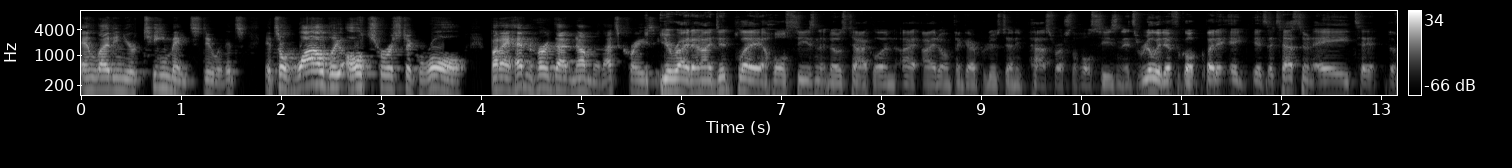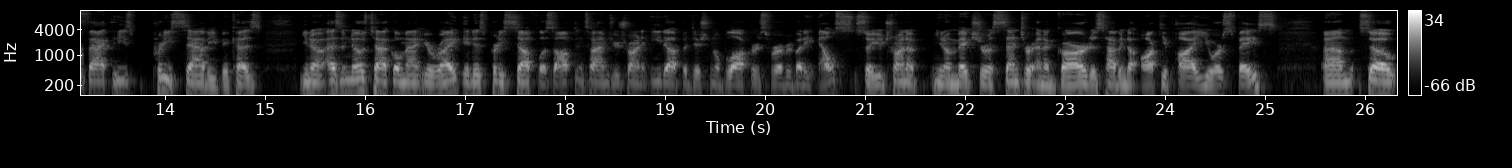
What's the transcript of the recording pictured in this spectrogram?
and letting your teammates do it. It's it's a wildly altruistic role, but I hadn't heard that number. That's crazy. You're right, and I did play a whole season at nose tackle, and I, I don't think I produced any pass rush the whole season. It's really difficult, but it, it, it's a testament a to the fact that he's pretty savvy because you know, as a nose tackle, Matt, you're right. It is pretty selfless. Oftentimes, you're trying to eat up additional blockers for everybody else. So you're trying to, you know, make sure a center and a guard is having to occupy your space. Um, so,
